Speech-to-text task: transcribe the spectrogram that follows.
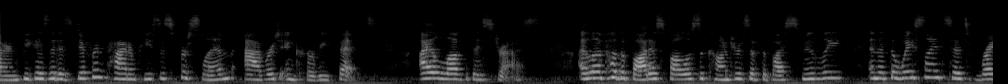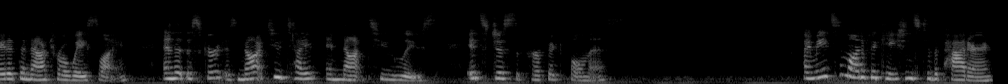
Pattern because it has different pattern pieces for slim, average, and curvy fits. I love this dress. I love how the bodice follows the contours of the bust smoothly and that the waistline sits right at the natural waistline and that the skirt is not too tight and not too loose. It's just the perfect fullness. I made some modifications to the pattern.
